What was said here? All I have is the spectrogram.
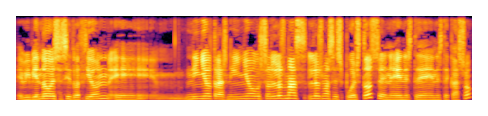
eh, viviendo esa situación, eh, niño tras niño, ¿son los más, los más expuestos en, en, este, en este caso?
